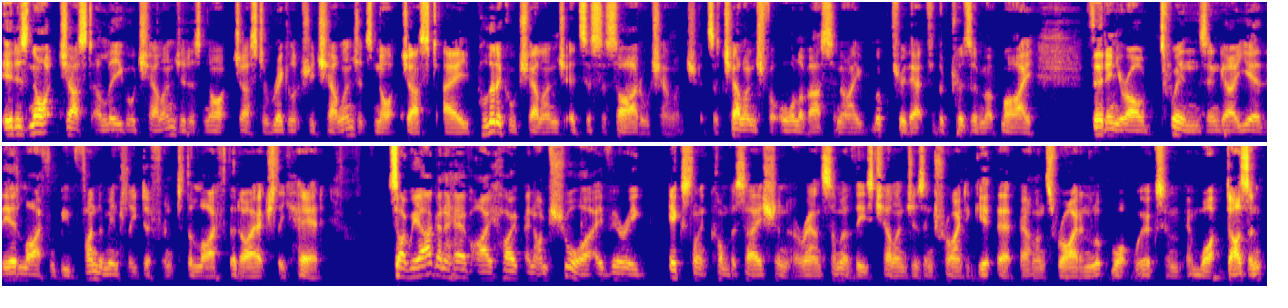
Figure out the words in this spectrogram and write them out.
It is not just a legal challenge, it is not just a regulatory challenge, it's not just a political challenge, it's a societal challenge. It's a challenge for all of us, and I look through that through the prism of my 13 year old twins and go, yeah, their life will be fundamentally different to the life that I actually had. So we are going to have, I hope, and I'm sure, a very excellent conversation around some of these challenges and trying to get that balance right and look what works and, and what doesn't.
